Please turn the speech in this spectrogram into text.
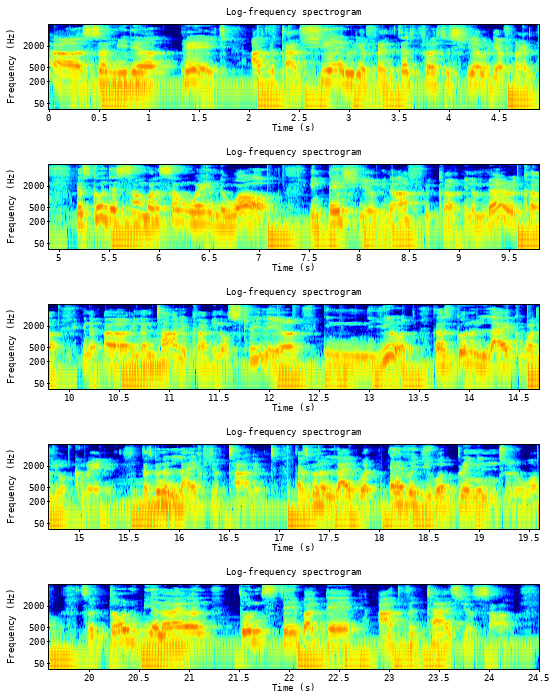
a social media page advertise, share it with your friends, tell friends to share with their friends. There's going there's somebody somewhere in the world, in Asia, in Africa, in America, in uh, in Antarctica, in Australia, in Europe, that's going to like what you're creating. That's going to like your talent. That's going to like whatever you are bringing into the world. So don't be an island. Don't stay back there. Advertise yourself.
